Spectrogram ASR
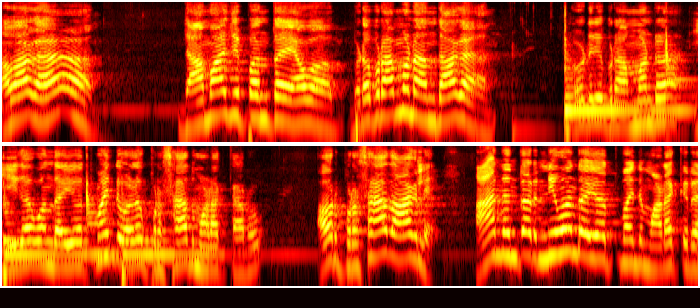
ಅವಾಗ ದಾಮಾಜಿ ಪಂತ ಯಾವ ಬಡಬ್ರಾಹ್ಮಣ ಅಂದಾಗ ನೋಡ್ರಿ ಬ್ರಾಹ್ಮಣರ? ಈಗ ಒಂದು ಐವತ್ತು ಮಂದಿ ಒಳಗೆ ಪ್ರಸಾದ ಮಾಡಾಕ್ತಾರು. ಅವ್ರ ಪ್ರಸಾದ ಆಗಲಿ. ಆ ನಂತರ ನೀವೊಂದು ಐವತ್ತು ಮಂದಿ ಮಾಡಾಕಿರ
